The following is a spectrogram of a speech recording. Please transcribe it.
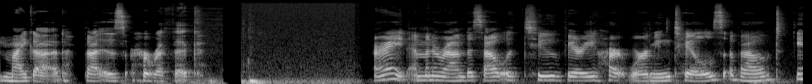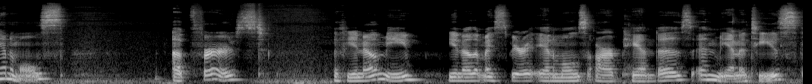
My God, that is horrific. All right, I'm going to round us out with two very heartwarming tales about animals. Up first, if you know me, you know that my spirit animals are pandas and manatees.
